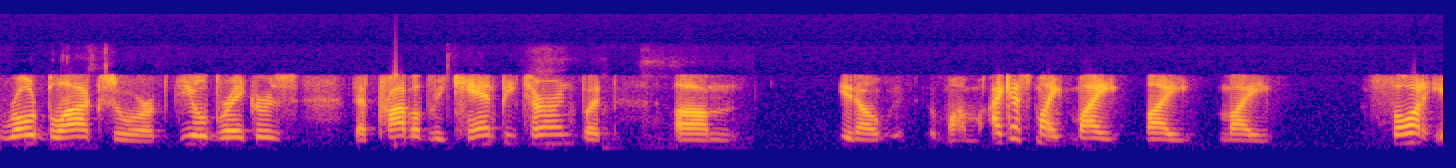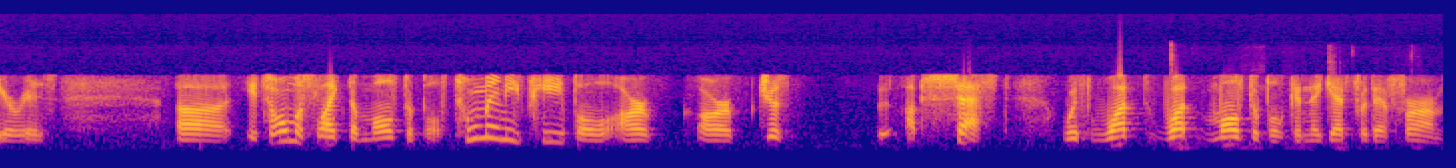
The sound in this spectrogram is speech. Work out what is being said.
roadblocks or deal breakers that probably can't be turned, but um, you know, um, I guess my my my my thought here is uh, it's almost like the multiple. Too many people are are just obsessed with what what multiple can they get for their firm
